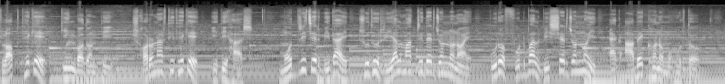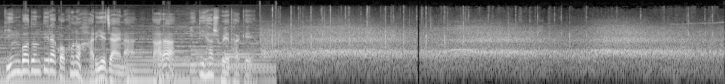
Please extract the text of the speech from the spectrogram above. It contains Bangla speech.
ফ্লপ থেকে কিংবদন্তি, শরণার্থী থেকে ইতিহাস। মদ্রিচের বিদায় শুধু রিয়াল মাদ্রিদের জন্য নয় পুরো ফুটবল বিশ্বের জন্যই এক আবেগঘন মুহূর্ত। কিংবদন্তিরা কখনো হারিয়ে যায় না, তারা ইতিহাস হয়ে থাকে।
